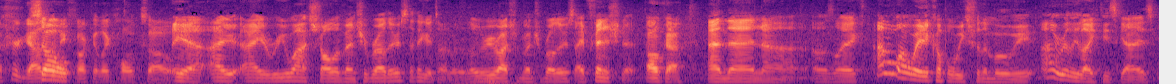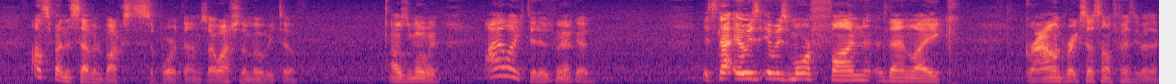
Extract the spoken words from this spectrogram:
I forgot So- that he fucking like hulks out. Yeah, I, I rewatched all Adventure Brothers. I think I talked about it. I rewatched Adventure Brothers. I finished it. Okay. And then uh, I was like, I don't want to wait a couple weeks for the movie. I really like these guys. I'll spend the seven bucks to support them. So I watched the movie too. How was the movie? I liked it. It was very Yeah. good. It's not. It was. It was more fun than like groundbreaking. So something fancy about it.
